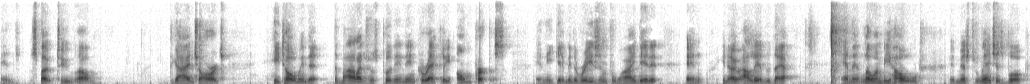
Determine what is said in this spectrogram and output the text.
and spoke to um, the guy in charge, he told me that the mileage was put in incorrectly on purpose. And he gave me the reason for why he did it. And, you know, I lived with that. And then lo and behold, in Mr. Lynch's book,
